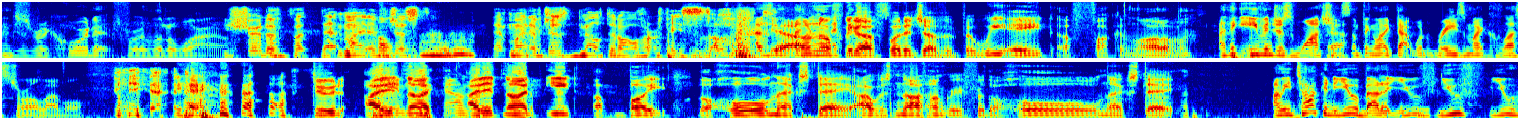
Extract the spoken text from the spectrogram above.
and just record it for a little while. You should have, but that might have oh. just that might have just melted all of our faces off. Yeah, I don't know if we think, got footage of it, but we ate a fucking lot of them. I think even just watching Yeah. something like that would raise my cholesterol level. Yeah. Dude, I did not. I did not eat a bite the whole next day. I was not hungry for the whole next day. Oh, I mean, talking to you about it, you you you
